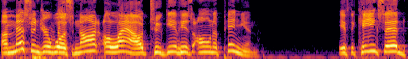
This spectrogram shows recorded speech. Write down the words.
A messenger was not allowed to give his own opinion. If the king said,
